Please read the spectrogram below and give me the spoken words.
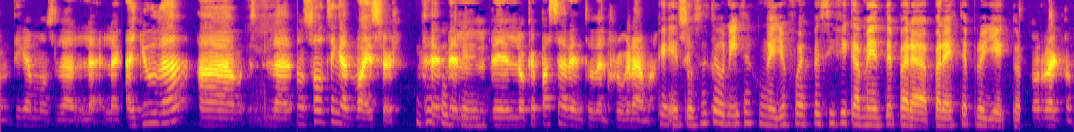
la digamos, la, la- la ayuda a la consulting advisor de, del- Ok. de lo que pasa dentro del programa. Ok, entonces te uniste con ellos fue específicamente para, para este proyecto. Correcto.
